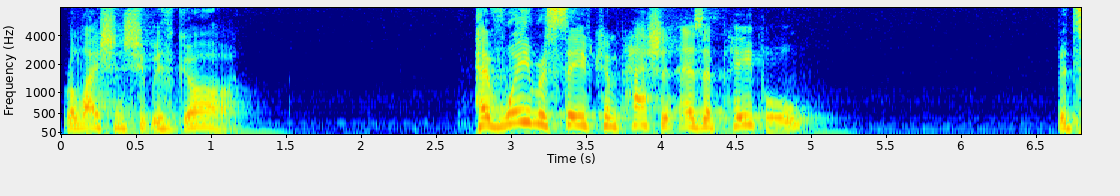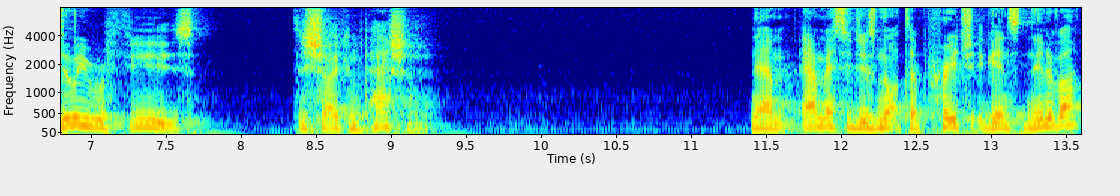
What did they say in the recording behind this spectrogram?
relationship with God? Have we received compassion as a people, but do we refuse to show compassion? Now, our message is not to preach against Nineveh.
